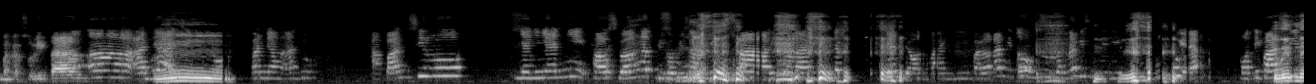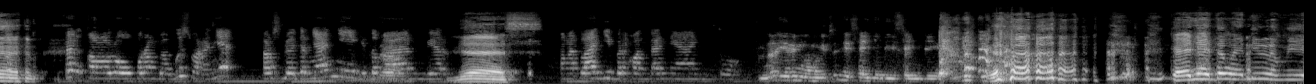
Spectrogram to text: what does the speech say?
mereka kesulitan uh, ada hmm. aja kan yang aduh apaan sih lo nyanyi-nyanyi fals banget juga bisa bisa gitu kan dan jawab lagi padahal kan itu sebenarnya bisa jadi buku ya motivasi Bener. kan kalau lo kurang bagus suaranya harus belajar nyanyi gitu kan biar yes. semangat lagi berkontennya gitu. Sebenarnya Irin ngomong itu sih saya jadi sengji kayaknya itu Wendy lebih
